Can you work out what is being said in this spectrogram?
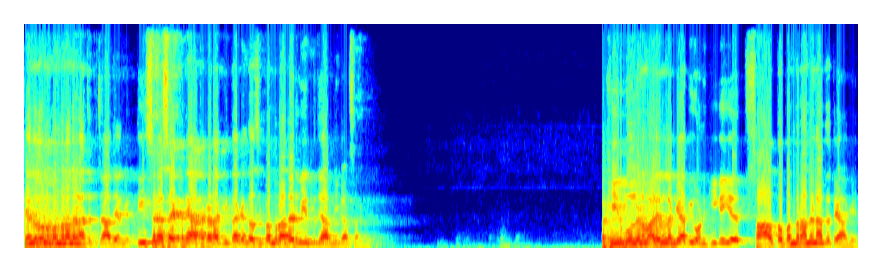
ਕਹਿੰਦੇ ਤੁਹਾਨੂੰ 15 ਦਿਨਾਂ 'ਚ ਪਹੁੰਚਾ ਦੇਵਾਂਗੇ ਤੀਸਰੇ ਸਿੱਖ ਨੇ ਹੱਥ ਖੜਾ ਕੀਤਾ, ਕਹਿੰਦਾ ਅਸੀਂ 15 ਦਿਨ ਵੀ ਇੰਤਜ਼ਾਰ ਨਹੀਂ ਕਰ ਸਕਦੇ। ਅਖੀਰ ਬੋਲਣ ਵਾਲੇ ਨੂੰ ਲੱਗਿਆ ਵੀ ਹੁਣ ਕੀ ਕਹੀਏ, ਸਾਲ ਤੋਂ 15 ਦਿਨਾਂ ਤੇ ਤੇ ਆ ਗਏ।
